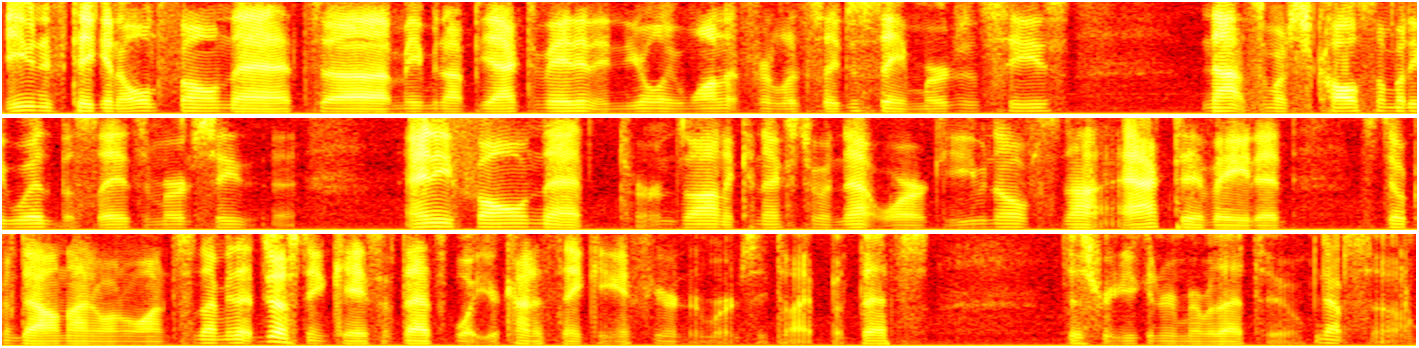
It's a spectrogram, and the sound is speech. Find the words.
even if you take an old phone that uh, maybe not be activated and you only want it for, let's say, just say emergencies, not so much to call somebody with, but say it's emergency, uh, any phone that turns on and connects to a network, even though if it's not activated, still can dial 911. So I mean, that just in case if that's what you're kind of thinking if you're an emergency type. But that's just re- you can remember that too. Yep. So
